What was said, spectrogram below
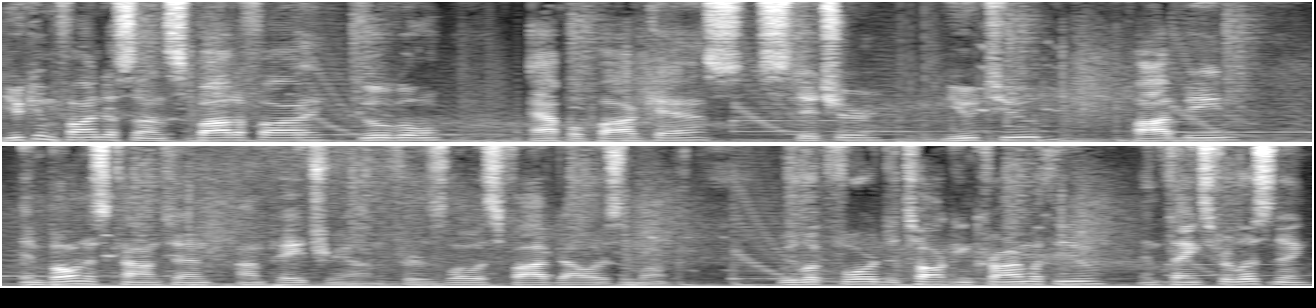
You can find us on Spotify, Google, Apple Podcasts, Stitcher, YouTube, Podbean, and bonus content on Patreon for as low as $5 a month. We look forward to talking crime with you, and thanks for listening.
